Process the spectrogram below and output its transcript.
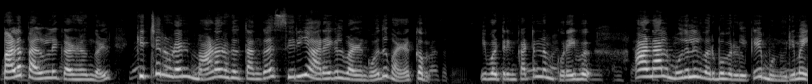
பல பல்கலைக்கழகங்கள் கிச்சனுடன் மாணவர்கள் தங்க சிறிய அறைகள் வழங்குவது வழக்கம். இவற்றின் கட்டணம் குறைவு. ஆனால் முதலில் வருபவர்களுக்கே முன்னுரிமை.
